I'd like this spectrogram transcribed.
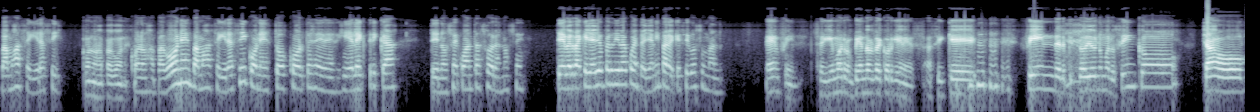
vamos a seguir así. Con los apagones. Con los apagones, vamos a seguir así, con estos cortes de energía eléctrica de no sé cuántas horas, no sé. De verdad que ya yo perdí la cuenta, ya ni para qué sigo sumando. En fin, seguimos rompiendo el récord Guinness. Así que, fin del episodio número 5. Chao.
